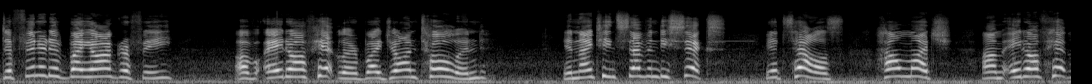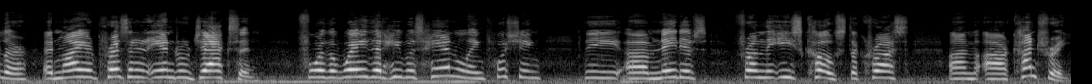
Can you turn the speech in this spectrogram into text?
definitive biography of Adolf Hitler by John Toland in 1976, it tells how much um, Adolf Hitler admired President Andrew Jackson for the way that he was handling pushing the um, natives from the East Coast across um, our country.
